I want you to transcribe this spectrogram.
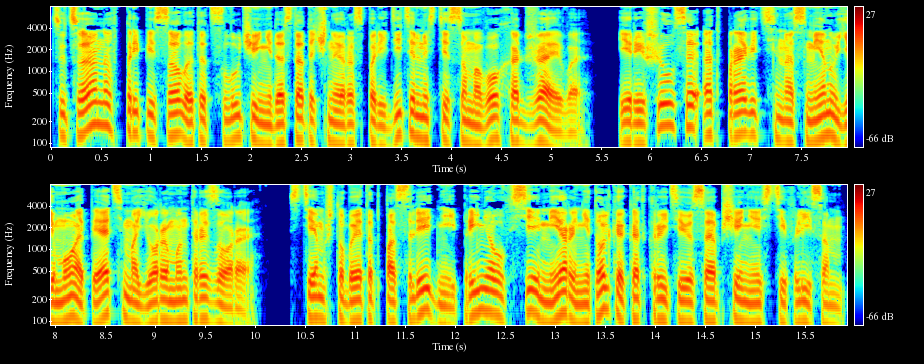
Цицианов приписал этот случай недостаточной распорядительности самого Хаджаева и решился отправить на смену ему опять майора Монтрезора, с тем, чтобы этот последний принял все меры не только к открытию сообщения с Тифлисом,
